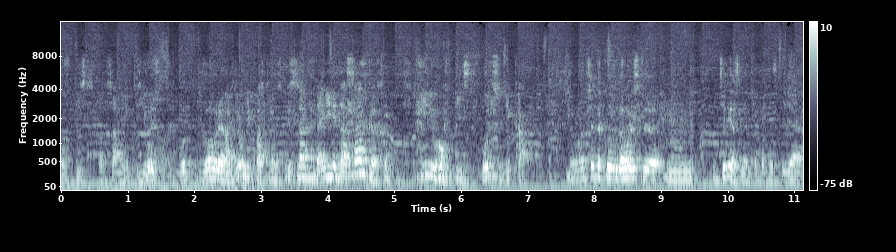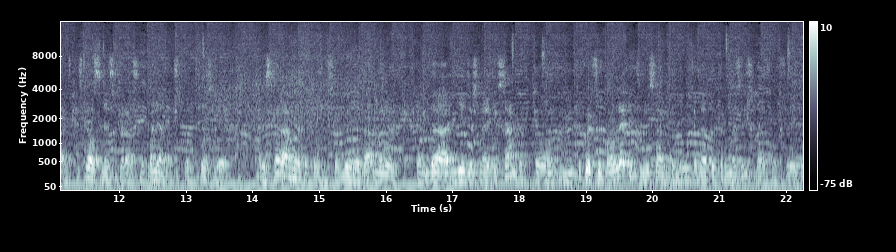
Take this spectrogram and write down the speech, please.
оф-пист, тот самый въезд. Вот два варианта. Подъемник построен специально, да, или на санках, или оф-пист, больше никак. Ну, вообще такое удовольствие интересное, потому что я спускался несколько раз. Ну, понятно, что после ресторана это тоже все было, да, но вот когда едешь на этих санках, то приходится управлять этими санками, и когда ты тормозишь, да, то все это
